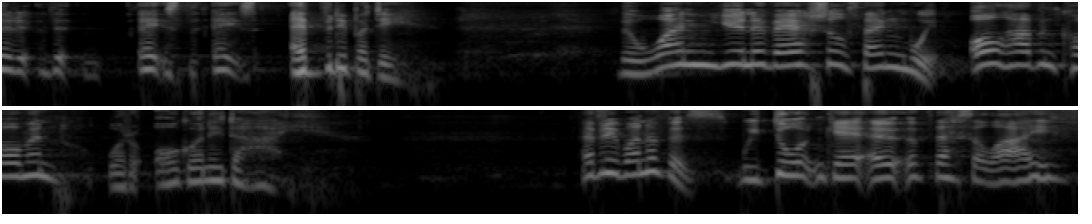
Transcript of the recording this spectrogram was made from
the, the, it's, it's everybody. The one universal thing we all have in common, we're all going to die. Every one of us. We don't get out of this alive.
